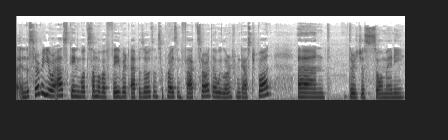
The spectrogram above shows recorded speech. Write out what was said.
In the survey, you were asking what some of our favorite episodes and surprising facts are that we learned from Gastropod, and there's just so many.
